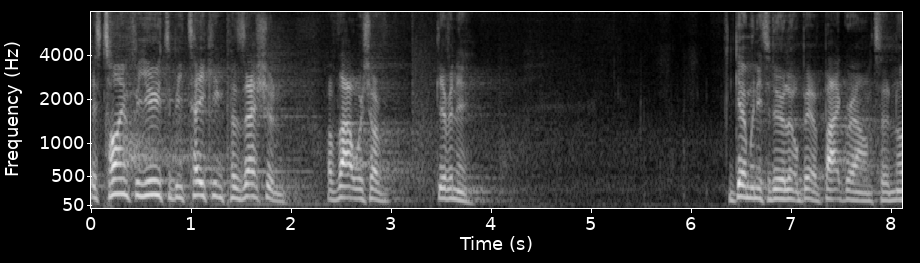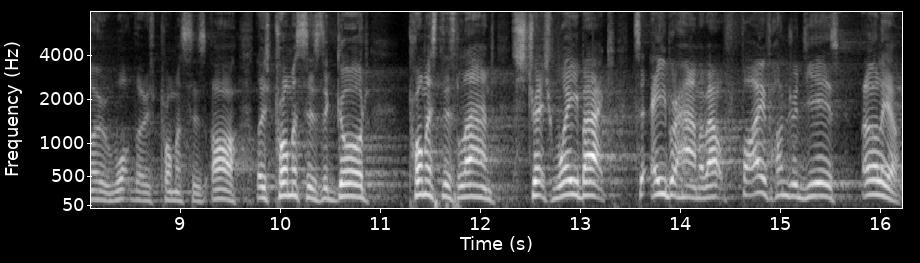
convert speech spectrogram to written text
It's time for you to be taking possession of that which I've given you. Again, we need to do a little bit of background to know what those promises are. Those promises that God promised this land stretch way back to Abraham about 500 years earlier.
